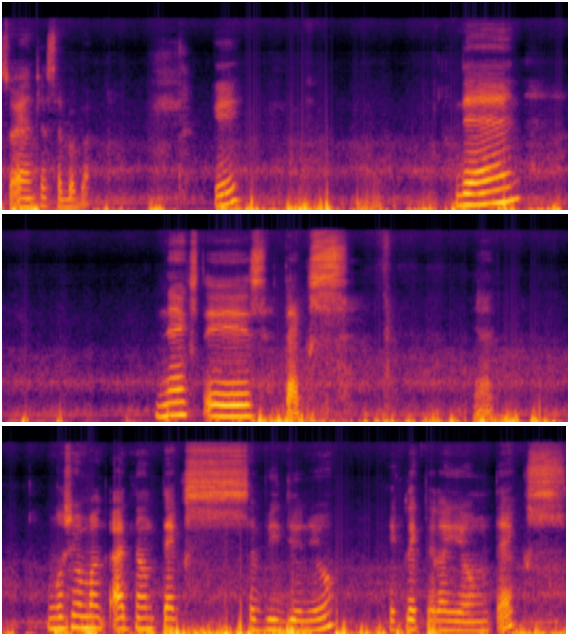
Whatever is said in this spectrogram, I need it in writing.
So, ayan siya sa baba. Okay? Then, next is text. Yan. Kung gusto nyo mag-add ng text sa video nyo, i-click nyo lang yung text.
